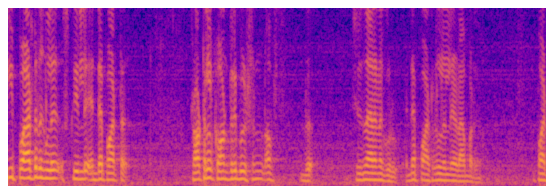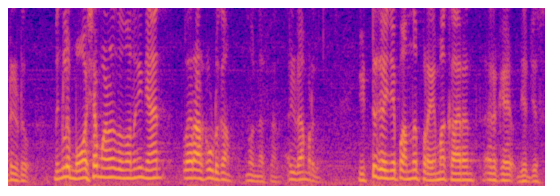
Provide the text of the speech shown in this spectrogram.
ഈ പാട്ട് നിങ്ങൾ സ്ക്രീനിൽ എന്റെ പാട്ട് ടോട്ടൽ കോൺട്രിബ്യൂഷൻ ഓഫ് ഇത് ശ്രീനാരായണ ഗുരു എന്റെ പാട്ടുകളെല്ലാം ഇടാൻ പറഞ്ഞു. പാട്ട് കിട്ടും. നിങ്ങൾ മോശമാണെന്ന് തോന്നുകയാണെങ്കിൽ ഞാൻ വേറെ ആൾക്ക് കൊടുക്കാം എന്ന് പറഞ്ഞാൽ സാർ. ഇടാൻ പറഞ്ഞു. ഇട്ട് കഴിഞ്ഞപ്പോൾ അന്ന് പ്രേമകാരൻ അവരൊക്കെ ജഡ്ജസ്.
